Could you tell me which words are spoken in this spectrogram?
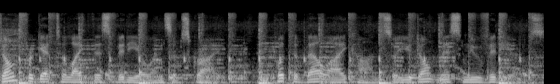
Don't forget to like this video and subscribe, and put the bell icon so you don't miss new videos.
